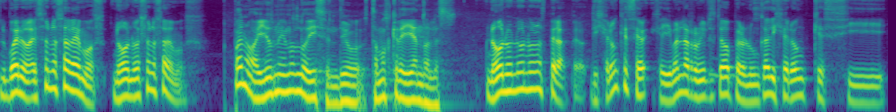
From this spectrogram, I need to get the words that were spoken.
Bueno, eso no sabemos. No, no, eso no sabemos. Bueno, ellos mismos lo dicen, digo, estamos creyéndoles. No, no, no, no, espera. Pero dijeron que, se, que iban a reunirse todo, pero nunca dijeron que si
